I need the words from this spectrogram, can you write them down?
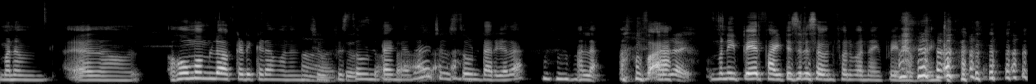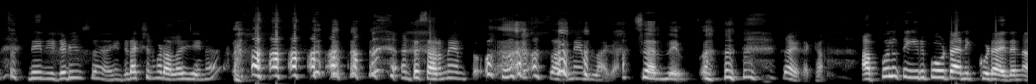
మనం హోమంలో అక్కడిక్కడ మనం చూపిస్తూ ఉంటాం కదా. చూస్తూ ఉంటారు కదా. అలా. ఈ పేరు five two zero seven four one అయిపోయింది. నేను ఇంట్రడ్యూస్ ఇంట్రడక్షన్ కూడా అలా చేయనా? అంటే సర్నేమ్తో. సర్నేమ్ లాగా సర్నేమ్. రైట్ అక్క. అప్పులు తీరిపోవటానికి కూడా ఏదైనా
